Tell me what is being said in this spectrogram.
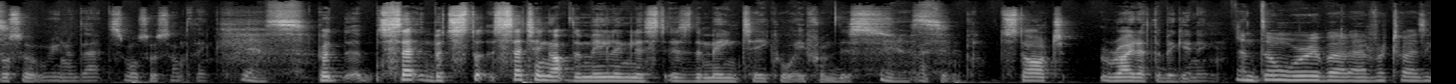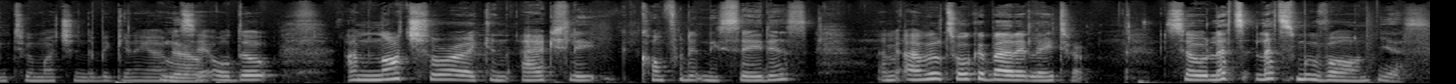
Yes. also you know that's also something Yes. but uh, set, but st- setting up the mailing list is the main takeaway from this. yes. I think start right at the beginning. And don't worry about advertising too much in the beginning, I would No. say. Although I'm not sure I can actually confidently say this. I mean, I will talk about it later. So let's let's move on. Yes.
